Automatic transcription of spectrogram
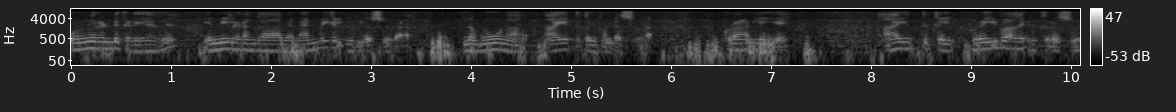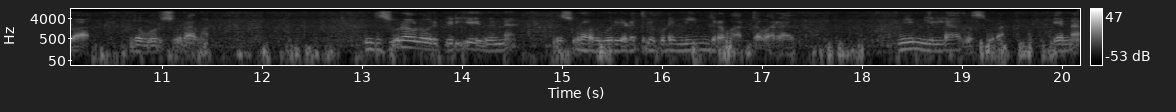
ஒன்று ரெண்டு கிடையாது. எண்ணிலடங்காத நன்மைகள் உள்ள சூறா. இந்த மூணு ஆ- ஆயத்துக்கள் கொண்ட சூறா. குரான்லேயே ஆயத்துக்கள் குறைவாக இருக்கிற சூறா இந்த ஒரு சூறா தான். இந்த சூறாவில் ஒரு பெரிய இது என்ன? இந்த சூறாவில் ஒரு இடத்துல கூட மீன்கிற வார்த்தை வராது. மீன் இல்லாத சூறா. ஏன்னா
